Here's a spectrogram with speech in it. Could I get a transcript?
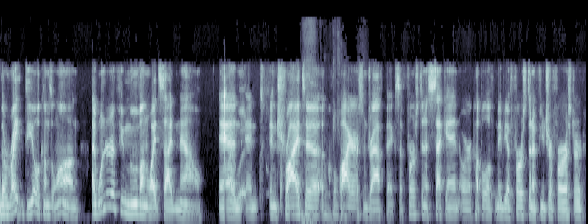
the right deal comes along, I wonder if you move on Whiteside now and and and try to acquire some draft picks, a first and a second, or a couple of maybe a first and a future first, or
